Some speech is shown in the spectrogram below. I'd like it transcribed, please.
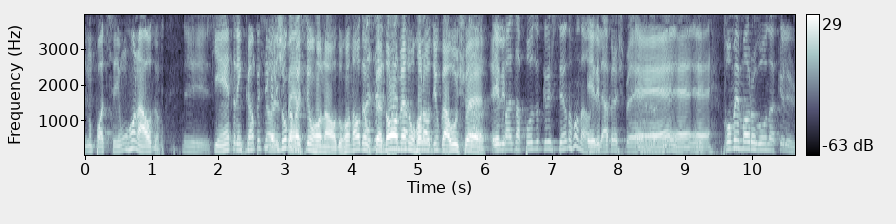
não pode ser um Ronaldo. Isso. Que entra em campo e fica Não, ele nunca vai ser um Ronaldo. O Ronaldo é um fenômeno, o Ronaldinho Gaúcho é. Ele, Ele- faz a pose do Cristiano Ronaldo. Ele- Ele, abre as pernas. É, é, é. Comemora o gol naquele.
